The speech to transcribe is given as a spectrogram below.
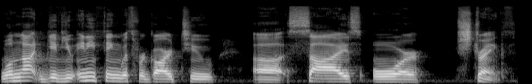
will not give you anything with regard to uh, size or strength.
